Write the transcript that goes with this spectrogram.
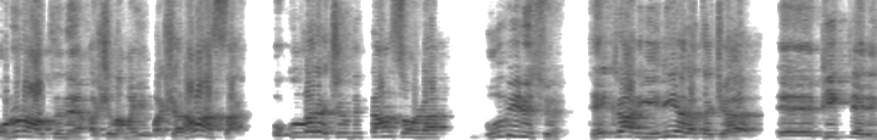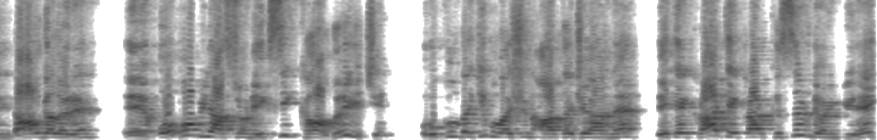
onun altını aşılamayı başaramazsak okullar açıldıktan sonra bu virüsün tekrar yeni yaratacağı e, piklerin, dalgaların e, o popülasyon eksik kaldığı için okuldaki bulaşın artacağını ve tekrar tekrar kısır döngüye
